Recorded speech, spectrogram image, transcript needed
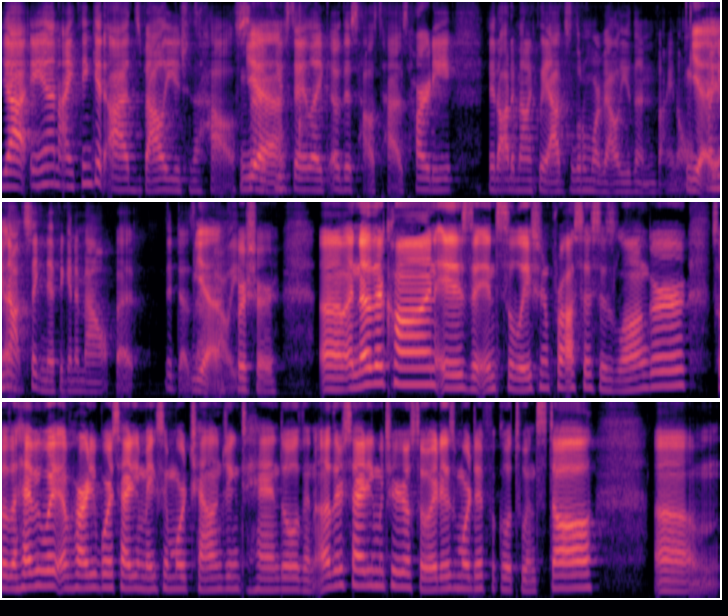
Yeah, and I think it adds value to the house. So Yeah. if you say like, oh, this house has Hardie, it automatically adds a little more value than vinyl. Yeah, I mean, yeah. not significant amount, but it does. Yeah, value. for sure. Um, another con is the installation process is longer. So the heavy weight of Hardie board siding makes it more challenging to handle than other siding materials. So it is more difficult to install. Um,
